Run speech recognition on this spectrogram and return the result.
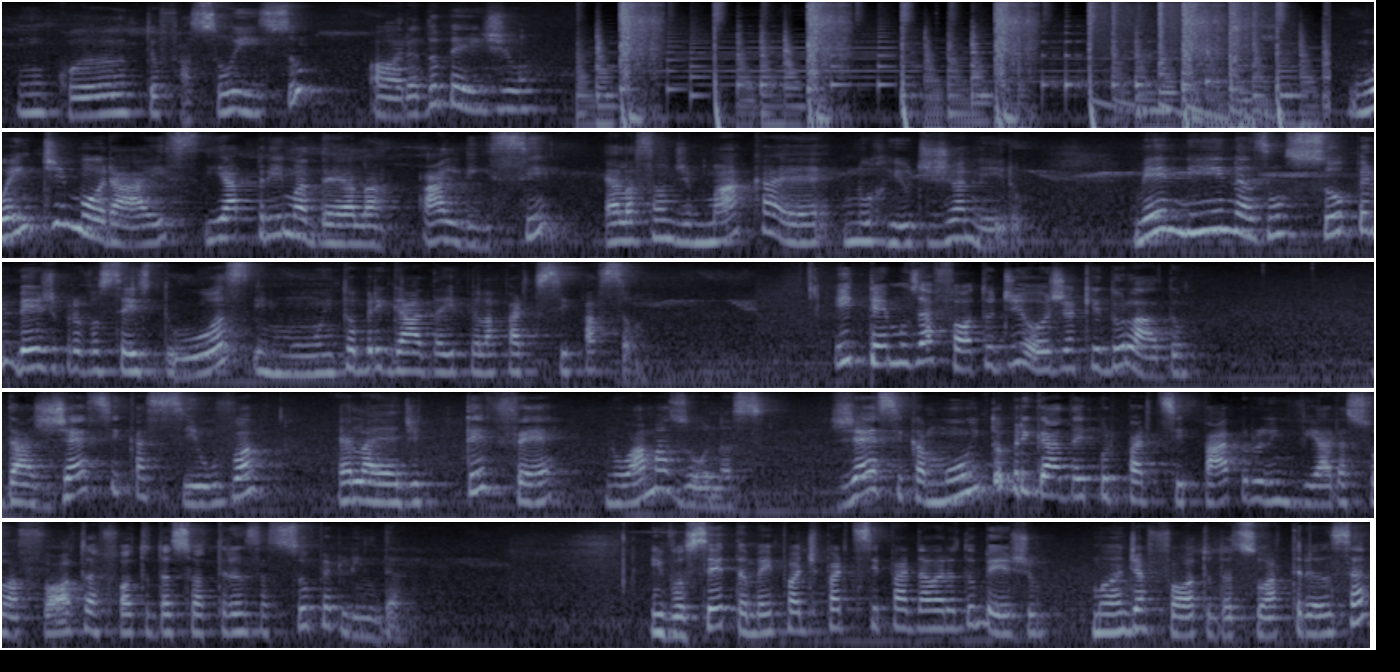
Enquanto eu faço isso, hora do beijo. Wendy Moraes e a prima dela, Alice, elas são de Macaé, no Rio de Janeiro. Meninas, um super beijo para vocês duas e muito obrigada aí pela participação. E temos a foto de hoje aqui do lado, da Jéssica Silva, ela é de Tefé, no Amazonas. Jéssica, muito obrigada aí por participar, por enviar a sua foto, a foto da sua trança super linda. E você também pode participar da hora do beijo. Mande a foto da sua trança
